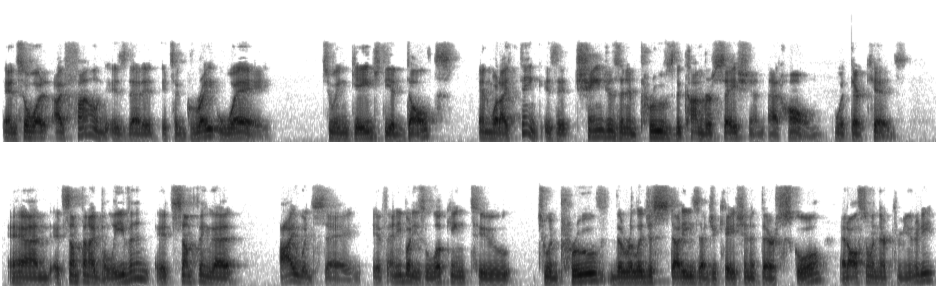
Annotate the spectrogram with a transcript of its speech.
And so what I've found is that it, it's a great way to engage the adults and what I think is it changes and improves the conversation at home with their kids. And it's something I believe in. It's something that I would say if anybody's looking to to improve the religious studies education at their school and also in their community,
